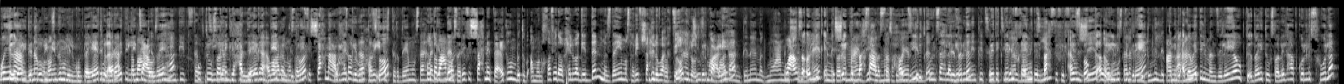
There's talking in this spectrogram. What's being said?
وهنا عندنا منظم منهم للمنتجات والأدوات اللي انت عاوزاها وبتوصل لك لحد باب أو على الجدار بمصاريف الشحن على حسب كده المحافظات استخدامه سهلة وطبعا جدا. مصاريف الشحن بتاعتهم بتبقى منخفضة وحلوة جدا مش زي مصاريف شحن التطبيقات اللي قلت لكم عليها. عندنا مجموعة من وعاوزة أقول لك إن طريقة البحث على الصفحات دي بتكون سهلة جدا. بتكتبي في خانة البحث في الفيسبوك أو الانستجرام عن الأدوات المنزلية وبتقدري توصلي لها بكل سهولة.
